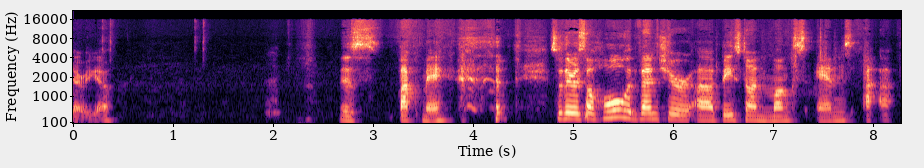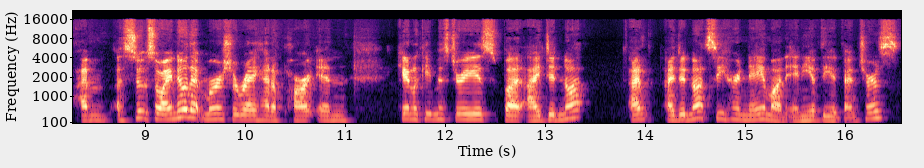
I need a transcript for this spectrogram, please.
there we go. This Bak Mei. so there's a whole adventure uh, based on monks, and I, assu- so I know that Marisha Ray had a part in Candlekeep Mysteries, but I did not I I did not see her name on any of the adventures,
